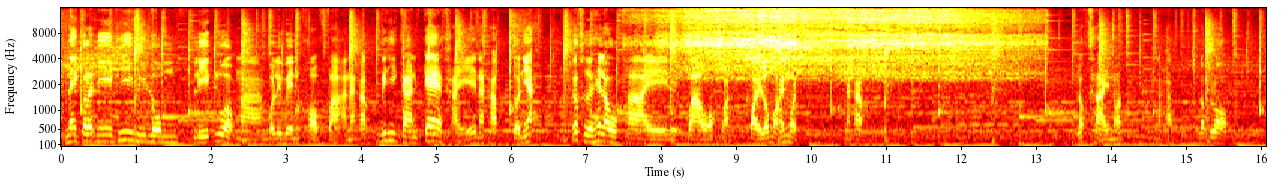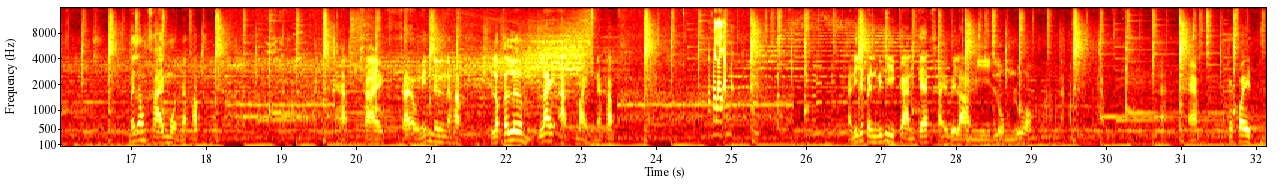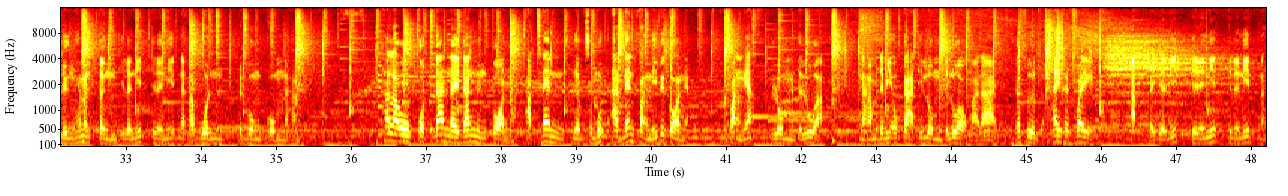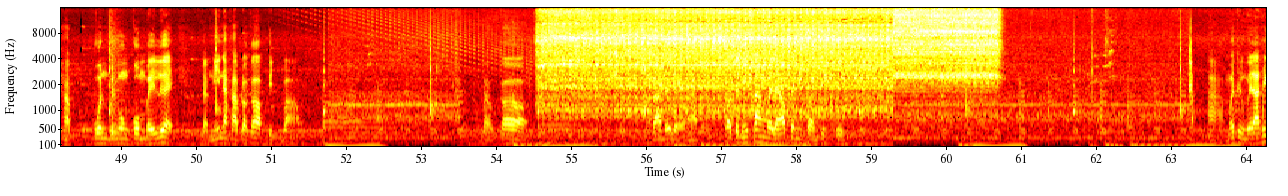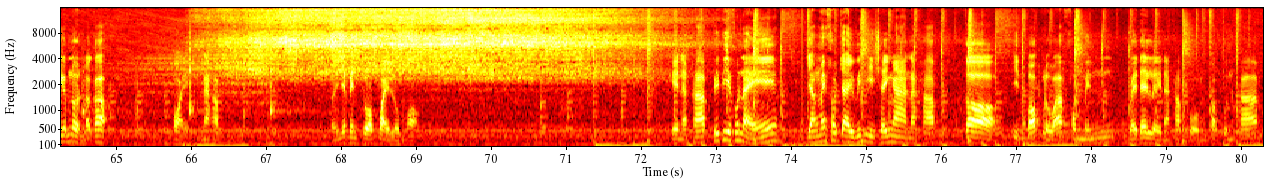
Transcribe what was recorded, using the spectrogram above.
ในกรณีที่มีลมลีกรั่วออกมาบริเวณขอบฝานะครับ วิธีการแก้ไขนะครับ ตัวเนี้ยก็คือให้เราคลายวาล์วออกก่อน ปล่อยลมออกให้หมดนะครับ แล้วคลายน็อตนะครับ รอบๆ ไม่ต้องคลายหมดนะครับนะครับคลายคลายออกนิดนึงนะครับ แล้วก็เริ่มไล่อัดใหม่นะครับ อันนี้จะเป็นวิธีการแก้ไขเวลามีลมรั่วออกมานะครับนะครับค่อยๆดึงให้มันตึงทีละนิดทีละนิดนะครับ วนเป็นวงกลมนะครับ ถ้าเรากดด้านใดด้านหนึ่งก่อน อัดแน่นอย่างสมมติอัดแน่นฝั่งนี้ไปก่อนเนี่ย ฝั่งเนี้ยลมมันจะรั่ว นะครับมันจะมีโอกาสที่ลมมันจะรั่วออกมาได้ ก็คือให้ค่อยๆอัดไปทีละนิดทีละนิดทีละนิดนะครับวนเป็นวงกลมไปเรื่อยแบบนี้นะครับ แล้วก็ปิดวาล์วแล้วก็สตาร์ทได้เลยครับเพราะตัวนี้ตั้งไว้แล้วเป็น2.4อ่าเมื่อถึงเวลาที่กำหนดแล้วก็ปล่อยนะครับ ตัวนี้จะเป็นตัวปล่อยลมออก เคนะครับ พี่ๆคนไหนยังไม่เข้าใจวิธีใช้งานนะครับ ก็อินบ็อกซ์หรือว่าคอมเมนต์ไว้ได้เลยนะครับผมขอบคุณครับ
